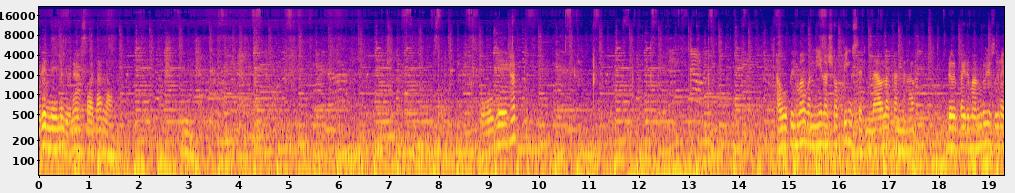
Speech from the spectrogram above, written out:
เว่นนี้มันอยู่หน้าซอยบ้านเราโอเคครับเอาเป็นว่าวันนี้เราช้อปปิ้งเสร็จแล้วแล้วกันนะครับ เดินไปเดินมาไม่รู้จะซื้ออะไร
